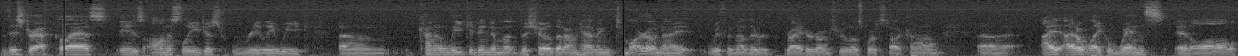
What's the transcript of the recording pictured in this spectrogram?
this draft class is honestly just really weak. Um, kind of leak it into the show that I'm having tomorrow night with another writer on TrueLoveSports.com. Uh, I, I don't like Wentz at all.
